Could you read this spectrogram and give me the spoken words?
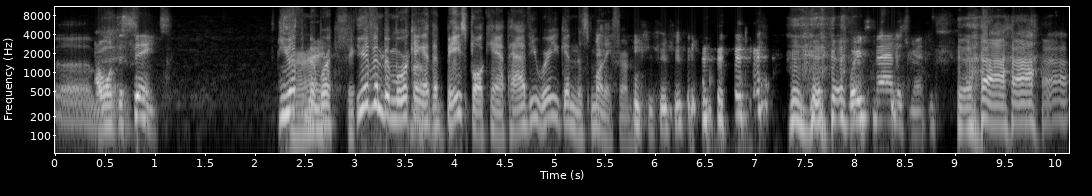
Oh, I want the Saints. You haven't been Alright, wor- you haven't been working at the baseball camp, have you? Where are you getting this money from? Waste management. I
